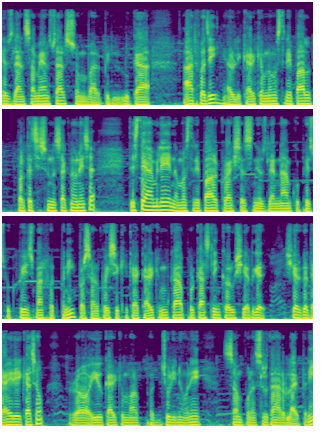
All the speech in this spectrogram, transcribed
न्युजिल्यान्ड समयअनुसार सोमबार बेलुका आठ बजे यहाँहरूले कार्यक्रम नमस्ते नेपाल प्रत्यक्ष सुन्न सक्नुहुनेछ। त्यस्तै हामीले नमस्ते नेपाल क्राइसिस न्युजिल्यान्ड नामको फेसबुक पेज मार्फत पनि प्रसारण भइसकेका कार्यक्रमका प्रकाश लिङ्कहरू सेयर सेयर गर्दै आइरहेका छौँ र यो कार्यक्रम मार्फत जोडिनुहुने सम्पूर्ण श्रोताहरूलाई पनि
